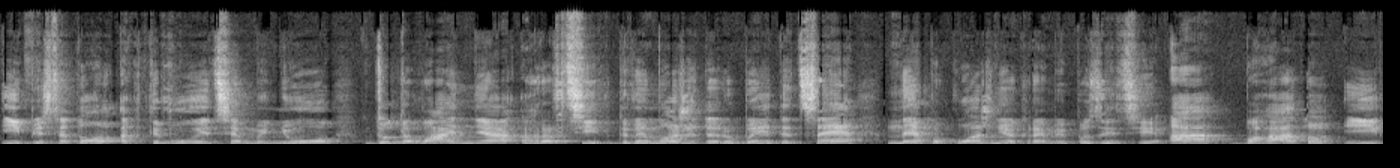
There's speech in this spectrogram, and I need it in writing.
І після того активується меню додавання гравців, де ви можете робити це не по кожній окремій позиції, а багато і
